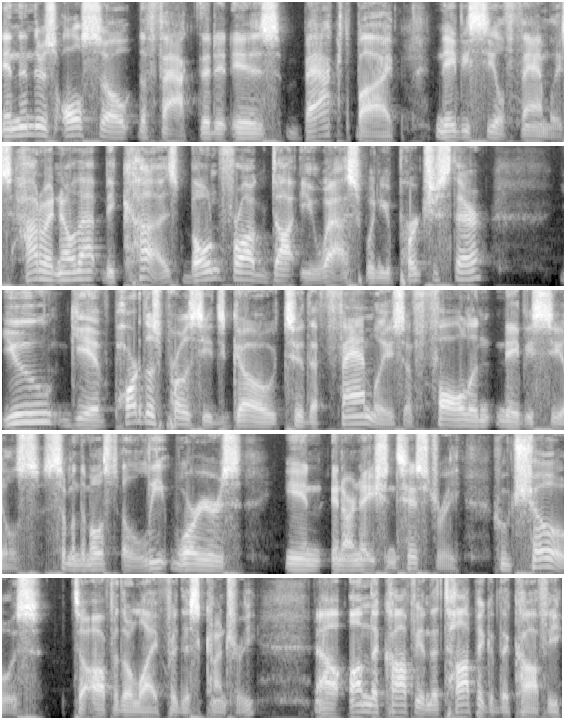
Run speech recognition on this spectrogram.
And then there's also the fact that it is backed by Navy SEAL families. How do I know that? Because bonefrog.us, when you purchase there, you give part of those proceeds go to the families of fallen Navy SEALs, some of the most elite warriors in, in our nation's history who chose to offer their life for this country. Now, on the coffee, on the topic of the coffee,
